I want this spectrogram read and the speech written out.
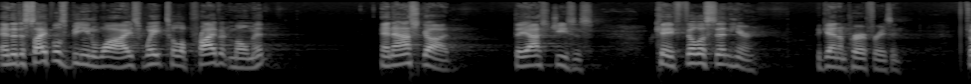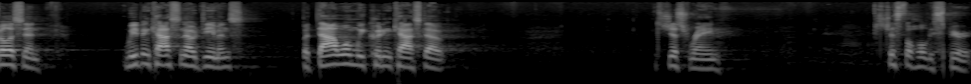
And the disciples, being wise, wait till a private moment and ask God. They ask Jesus, okay, fill us in here. Again, I'm paraphrasing. Fill us in. We've been casting out demons, but that one we couldn't cast out. It's just rain. It's just the Holy Spirit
